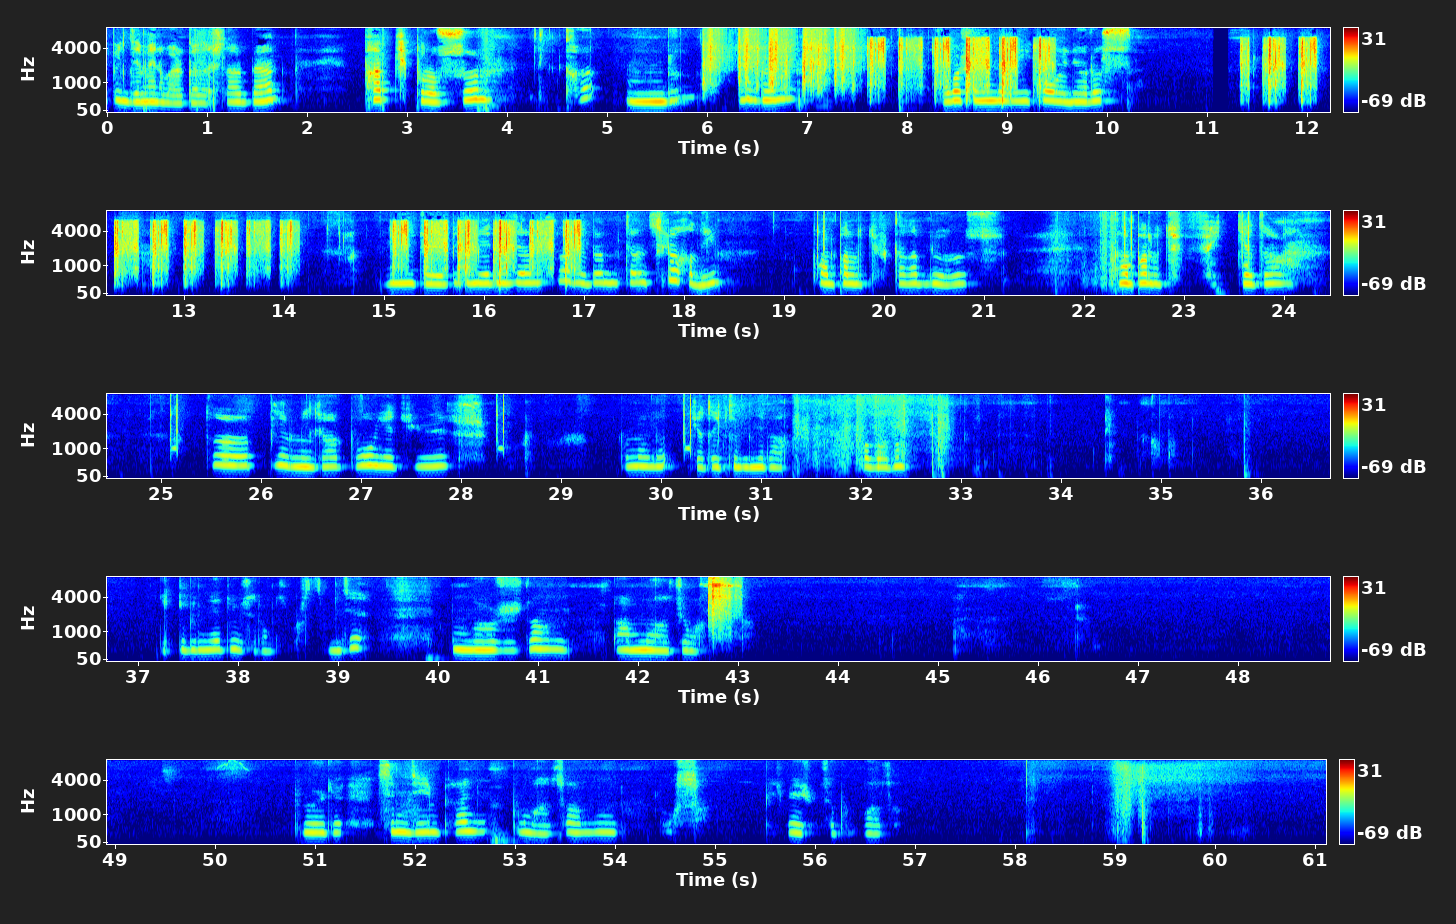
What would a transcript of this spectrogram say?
Hepinize merhaba arkadaşlar. Ben PUBG Pro'sun bugün savaş oyunları 2 oynuyoruz. Önce bizim 700'lerimiz var ya ben bir tane silah alayım. Pompalı tüfek alabiliyoruz. Pompalı tüfek ya da, da 1 milyar bu 700 bunu ya da 2000 lira alalım. 2700 liramız var şimdi. Bunlardan ben bunu alacağım. Böyle şimdi ben bulmazsam olsun.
